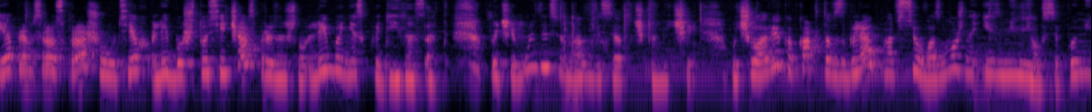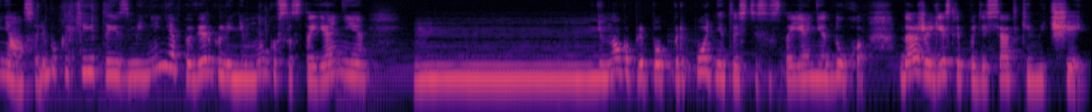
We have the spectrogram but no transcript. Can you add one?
Я прям сразу спрашиваю у тех, либо что сейчас произошло, либо несколько дней назад. Почему здесь у нас десяточка мечей? У человека как-то взгляд на все, возможно, изменился, поменялся. Либо какие-то изменения повергли немного в состояние немного приподнятости состояния духа, даже если по десятке мечей.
